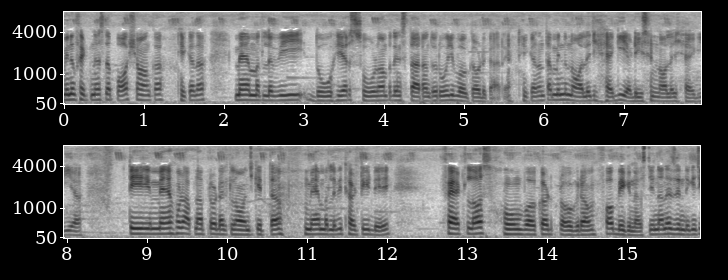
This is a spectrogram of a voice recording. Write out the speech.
ਮੈਨੂੰ ਫਿਟਨੈਸ ਦਾ ਬਹੁਤ ਸ਼ੌਂਕ ਆ, ਠੀਕ ਹੈ ਨਾ? ਮੈਂ ਮਤਲਬ ਵੀ 2016 ਪਤਾ 17 ਤੋਂ ਰੋਜ਼ ਵਰਕਆਊਟ ਕਰ ਰਿਹਾ, ਠੀਕ ਹੈ ਨਾ? ਤਾਂ ਮੈਨੂੰ ਨੌਲੇਜ ਹੈਗੀ ਆ ਡੀਸੈਂਟ ਨੌਲੇਜ ਹੈਗੀ ਆ। ਤੇ ਮੈਂ ਹੁਣ ਆਪਣਾ ਪ੍ਰੋਡਕਟ ਲਾਂਚ ਕੀਤਾ। ਮੈਂ ਮਤਲਬ ਵੀ 30 day fat loss home workout program for beginners ਜਿਨ੍ਹਾਂ ਨੇ ਜ਼ਿੰਦਗੀ 'ਚ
